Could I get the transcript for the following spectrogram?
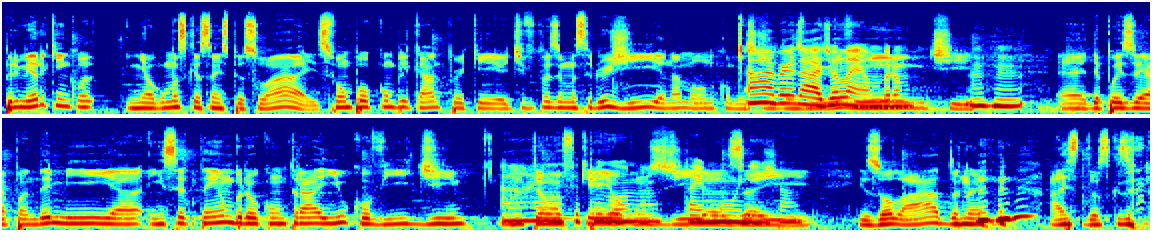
Primeiro que em, em algumas questões pessoais foi um pouco complicado porque eu tive que fazer uma cirurgia na mão no começo Ah, de é verdade, eu lembro. 2020. Uhum. É, depois veio a pandemia. Em setembro eu contraí o Covid. Ah, então é, eu fiquei pegou, alguns né? dias Tá aí já. isolado, né? Ai, se Deus quiser.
